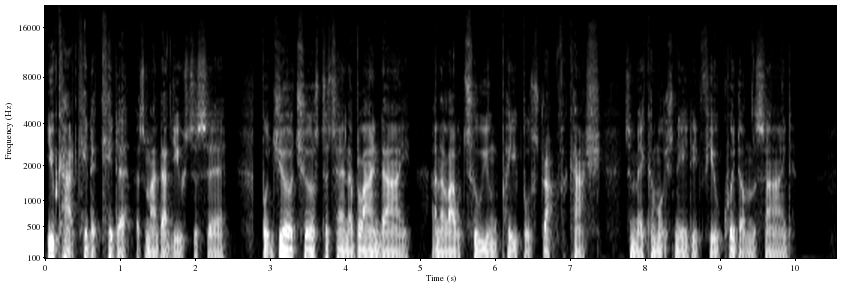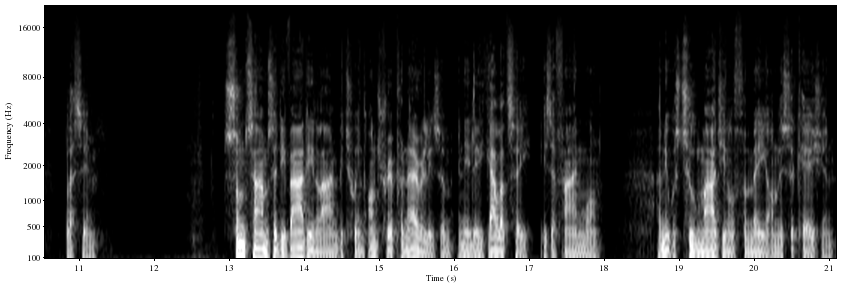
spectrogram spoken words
You can't kid a kidder, as my dad used to say, but Joe chose to turn a blind eye and allow two young people strapped for cash to make a much needed few quid on the side. Bless him. Sometimes the dividing line between entrepreneurialism and illegality is a fine one, and it was too marginal for me on this occasion.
